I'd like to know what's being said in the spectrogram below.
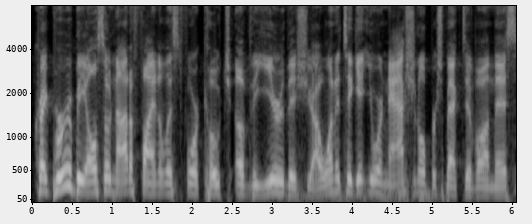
Craig Berube also not a finalist for Coach of the Year this year. I wanted to get your national perspective on this.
